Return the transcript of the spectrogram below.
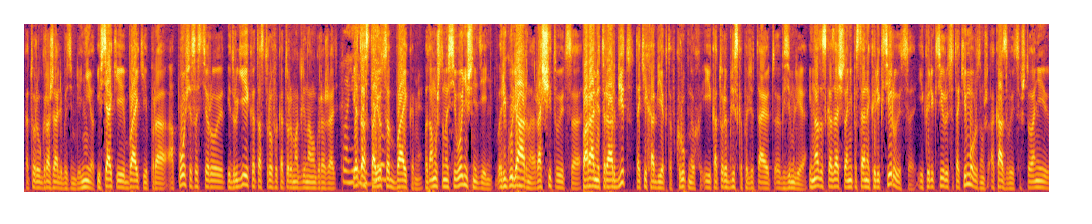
которые угрожали бы Земле, нет. И всякие байки про апофис астероид и другие катастрофы катастрофы, которые могли нам угрожать, Планета это остается байками. Потому что на сегодняшний день регулярно рассчитываются параметры орбит таких объектов крупных и которые близко подлетают э, к Земле. И надо сказать, что они постоянно корректируются, и корректируются таким образом, что оказывается, что они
